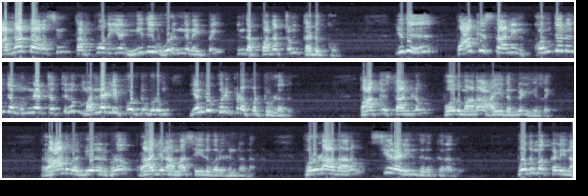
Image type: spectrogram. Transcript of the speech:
அந்நாட்டு அரசின் தற்போதைய நிதி ஒருங்கிணைப்பை இந்த பதற்றம் தடுக்கும். இது பாகிஸ்தானின் கொஞ்ச நெஞ்ச முன்னேற்றத்திலும் மண்ணள்ளி போட்டுவிடும் என்று குறிப்பிடப்பட்டுள்ளது. பாகிஸ்தானிடம் போதுமான ஆயுதங்கள் இல்லை. ராணுவ வீரர்களோ ராஜினாமா செய்து வருகின்றனர். பொருளாதாரம் சீரழிந்திருக்கிறது. பொதுமக்களின்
